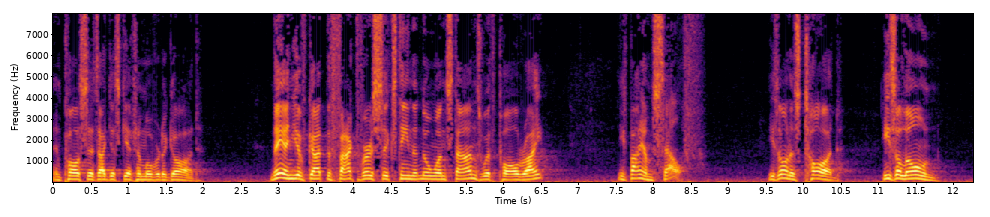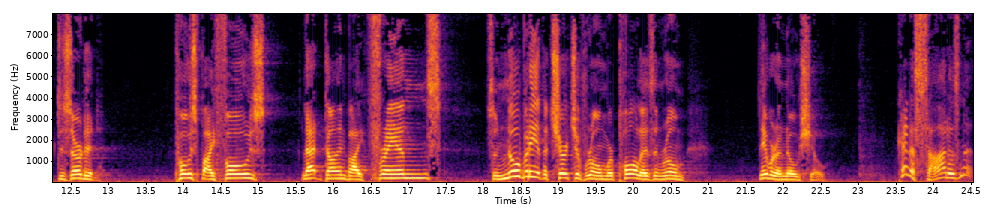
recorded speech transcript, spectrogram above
And Paul says, I just give him over to God. Then you've got the fact, verse 16, that no one stands with Paul, right? He's by himself. He's on his tod. He's alone, deserted, posed by foes, let down by friends, so nobody at the Church of Rome, where Paul is in Rome, they were a no show. Kind of sad, isn't it?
